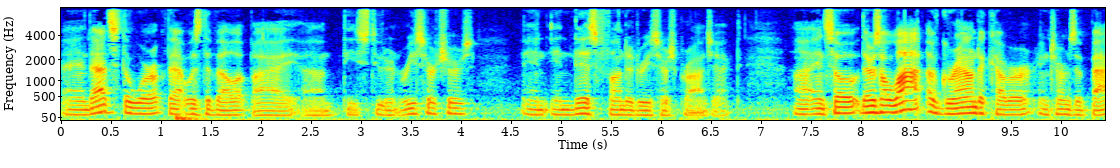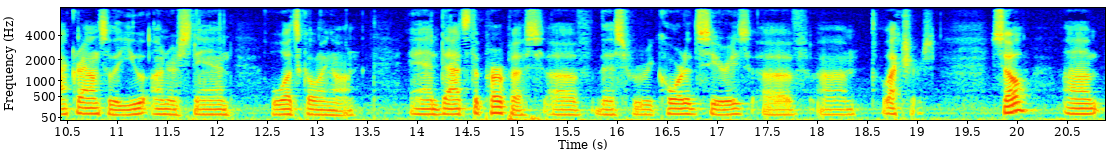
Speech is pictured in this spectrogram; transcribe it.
And that's the work that was developed by uh, these student researchers in, in this funded research project. Uh, and so there's a lot of ground to cover in terms of background so that you understand what's going on. And that's the purpose of this recorded series of um, lectures. So, um,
